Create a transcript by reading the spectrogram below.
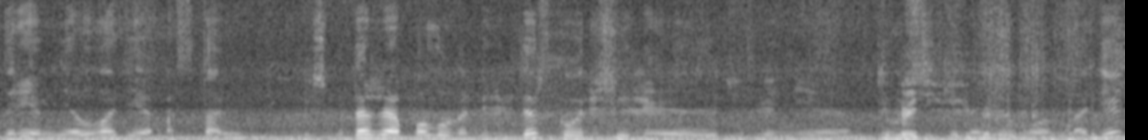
в древней Элладе, оставим. Даже Аполлона Беливдерского решили чуть ли не трусики на него надеть.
